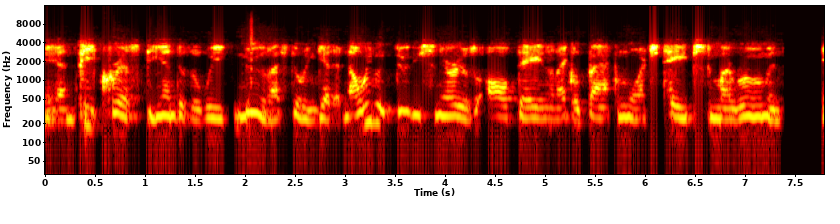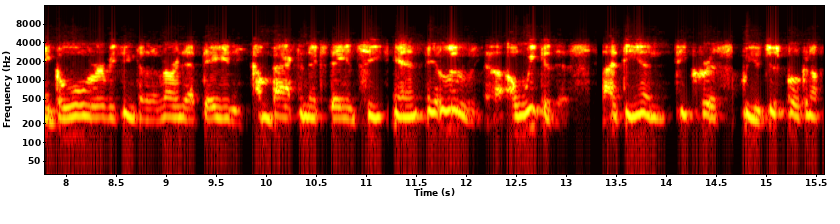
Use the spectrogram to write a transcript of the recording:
and Pete Christ, the end of the week, knew that I still didn't get it. Now we would do these scenarios all day, and then I go back and watch tapes in my room and and go over everything that I learned that day, and come back the next day and see. And it, literally a week of this. At the end, Pete Chris, we had just broken up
